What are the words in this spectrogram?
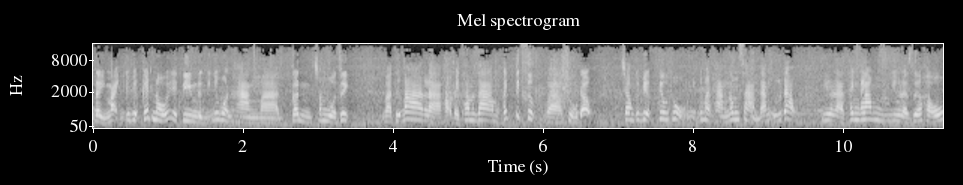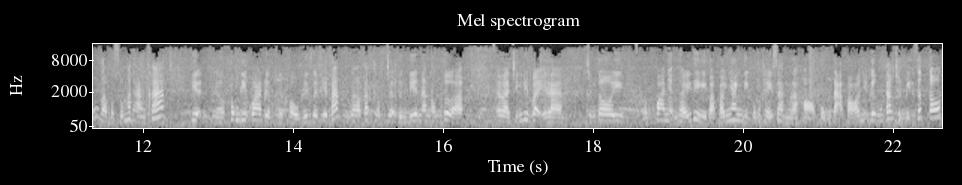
đẩy mạnh cái việc kết nối để tìm được những cái nguồn hàng mà cần trong mùa dịch. Và thứ ba là họ phải tham gia một cách tích cực và chủ động trong cái việc tiêu thụ những cái mặt hàng nông sản đang ứ động như là thanh long, như là dưa hấu và một số mặt hàng khác hiện ờ, không đi qua được cửa khẩu biên giới phía Bắc do các chợ đường biên đang đóng cửa. Và chính vì vậy là chúng tôi ờ, qua nhận thấy thì báo cáo nhanh thì cũng thấy rằng là họ cũng đã có những cái công tác chuẩn bị rất tốt.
